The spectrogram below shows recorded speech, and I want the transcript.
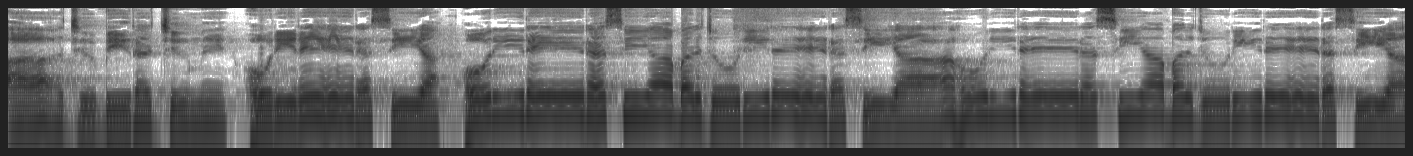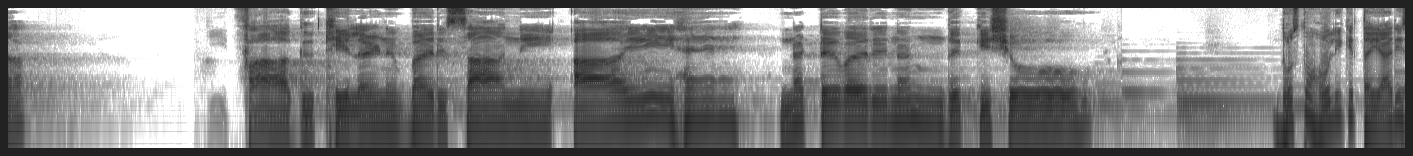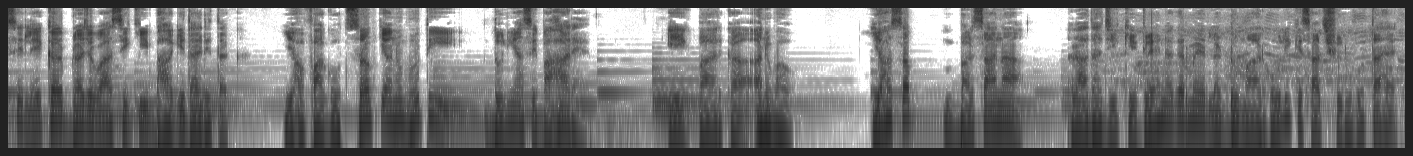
आज बिरज में होरी रे रसिया होरी रे रसिया, बरजोरी रे रसिया होरी रे रसिया, बरजोरी रे रसिया। फाग खिलन बरसाने आए हैं नटवर नंद किशोर दोस्तों, होली की तैयारी से लेकर ब्रजवासी की भागीदारी तक यह फागोत्सव की अनुभूति दुनिया से बाहर है। एक बार का अनुभव। यह सब बरसाना राधा जी के गृहनगर में लड्डू मार होली के साथ शुरू होता है,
